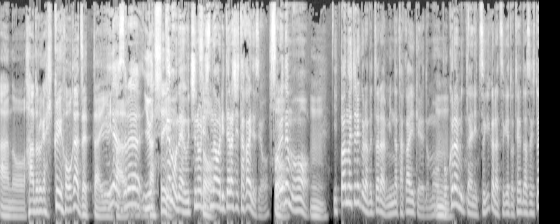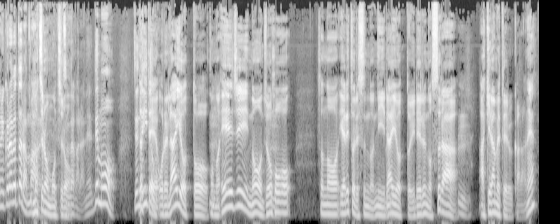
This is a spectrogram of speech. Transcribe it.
あの、ハードルが低い方が絶対いい。いや、それ言ってもね、うちのリスナーはリテラシー高いですよ。それでも、一般の人に比べたらみんな高いけれども、僕らみたいに次から次へと手出す人に比べたら、まあ、もちろんもちろん。だからね。でも、全然いいと思う。だって俺、ライオット、この AG の情報を、その、やり取りするのに、ライオット入れるのすら、諦めてるからね。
